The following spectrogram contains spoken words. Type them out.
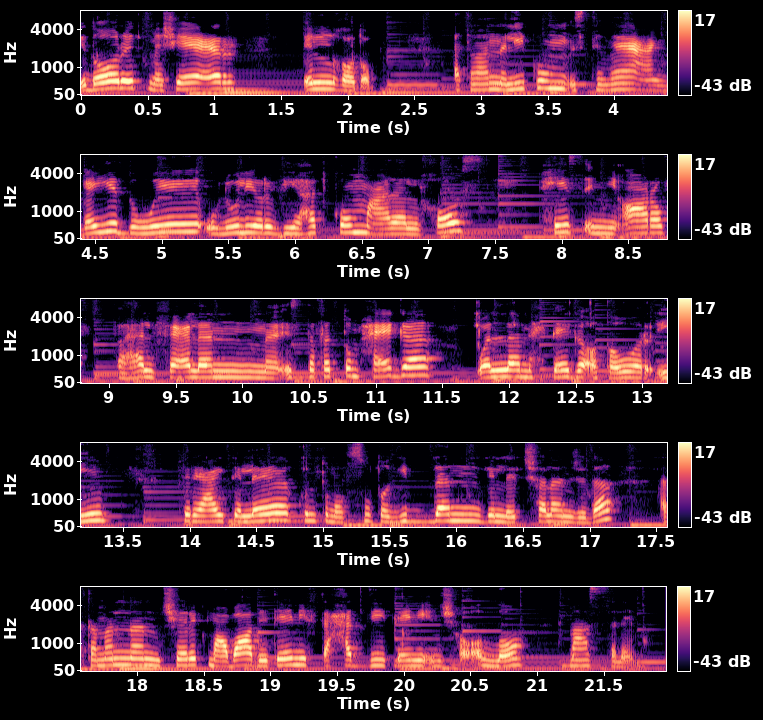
إدارة مشاعر الغضب. أتمنى ليكم استماع جيد وقولوا لي ريفيوهاتكم على الخاص بحيث إني أعرف هل فعلا استفدتم حاجة ولا محتاجة أطور إيه. في رعاية الله كنت مبسوطة جدا بالتشالنج ده. أتمنى نشارك مع بعض تاني في تحدي تاني إن شاء الله. مع السلامة.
